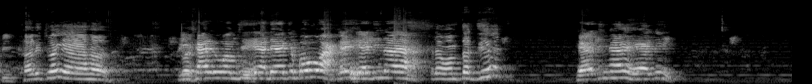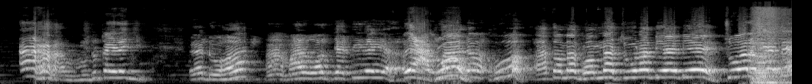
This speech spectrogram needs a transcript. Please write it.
ભિખારી ચોઈ આયા હા ભિખારી આમથી હેડ્યા કે બહુ આખે હેડી ના આયા. એટલે આમ તક જે? હેડી ના આયા, હેડી. આ મોટું ટાઈ રહી ગયું એટલે ડોહા હા મારું વખ જતી રહી અરે આટલું? બાડો, હું. આ તો અમારા ગામના ચોરા બે બે. ચોર બે બે.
